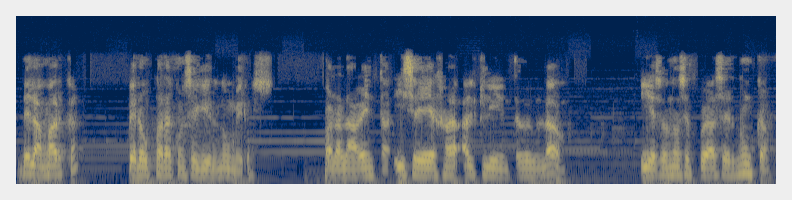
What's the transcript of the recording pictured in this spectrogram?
de la marca, pero para conseguir números, para la venta, y se deja al cliente de un lado. Y eso no se puede hacer nunca.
